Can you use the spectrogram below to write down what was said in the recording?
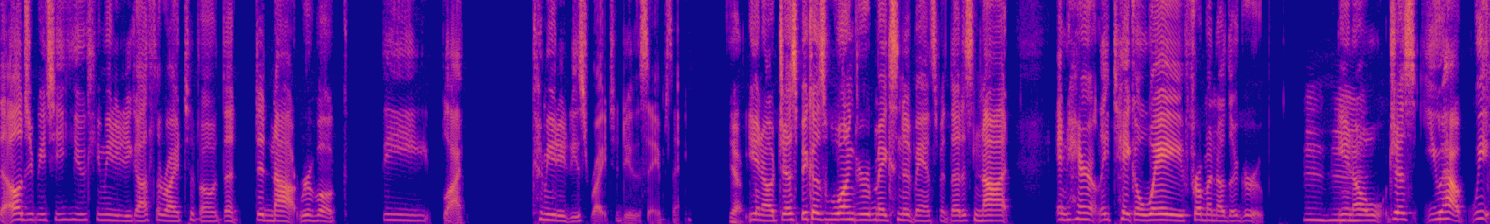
the LGBTQ community got the right to vote, that did not revoke the black community's right to do the same thing. Yeah. You know, just because one group makes an advancement, that does not inherently take away from another group. Mhm. You know, just you have we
